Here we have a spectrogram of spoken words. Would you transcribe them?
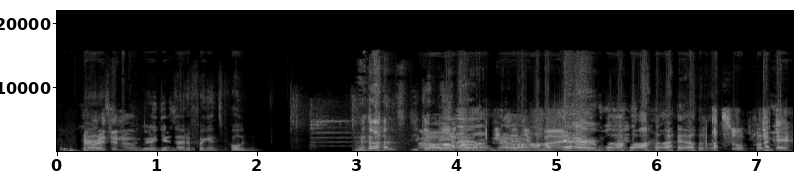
Yes, Original. I'm gonna get on the fucking phone. you can beat Oh, that. It's on your Oh, phone. Terrible hell, hell no. Play.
